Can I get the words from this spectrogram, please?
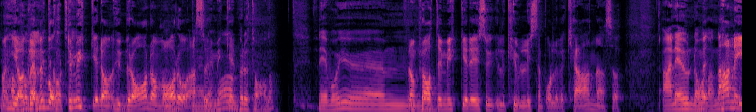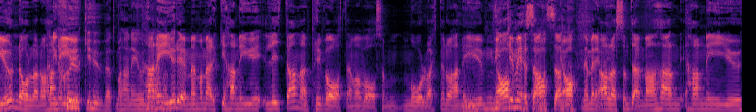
Man, Ja, jag glömmer bort hur, mycket de, hur bra de var då. Alltså, Nej, hur de var mycket, brutala. Det var ju... ehm, för de pratar ju mycket, det är så kul att lyssna på Oliver Kahn alltså. Han är underhållande. Men han är ju underhållande Han han, är är ju sjuk i huvudet, men han är han underhållande. är ju det, men man märker han är ju lite annan privat än han var som målvakten då. Han är ju mycket Mm. Ja, mer ja, sansad. ja, nej, men det- Alla sånt där. Men han, han är ju...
